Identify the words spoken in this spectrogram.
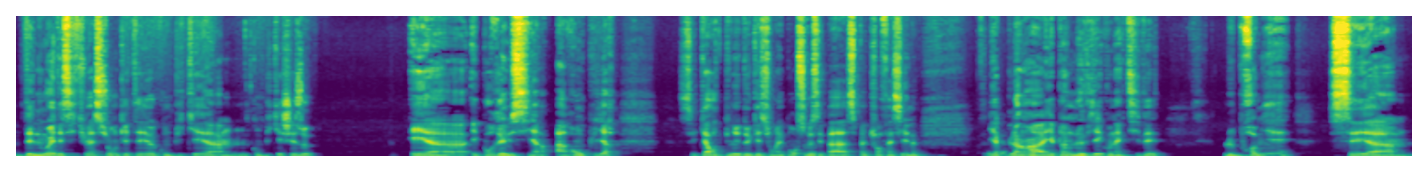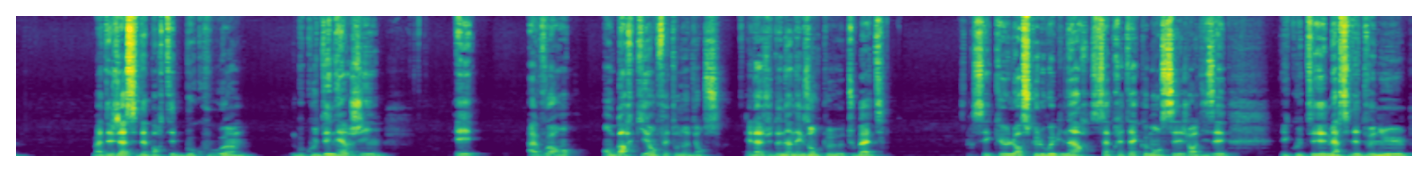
dénouer des situations qui étaient euh, compliquées, compliquées chez eux. Et, et, pour réussir à remplir ces 40 minutes de questions-réponses, parce que c'est pas, pas toujours facile, il y, a plein, il y a plein de leviers qu'on a activés. Le premier, c'est bah déjà, c'est d'apporter beaucoup, beaucoup d'énergie et avoir embarqué en fait ton audience. Et là, je vais donner un exemple tout bête. C'est que lorsque le webinar s'apprêtait à commencer, je leur disais, écoutez, merci d'être venu,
